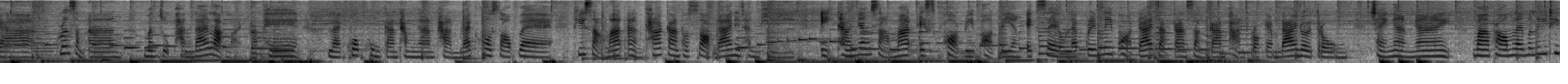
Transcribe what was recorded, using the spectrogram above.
ยา เครื่องสำอาง บรรจุภัณฑ์ได้หลากหลายประเภท และควบคุมการทำงานผ่าน Black Hole Software ที่สามารถอ่านค่าการทดสอบได้ในทันที อีกทั้งยังสามารถ Export Report ไปยัง Excel และ Print Report ได้จากการสั่งการผ่านโปรแกรมได้โดยตรง ใช้งานง่าย มาพร้อมไลบรารีที่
